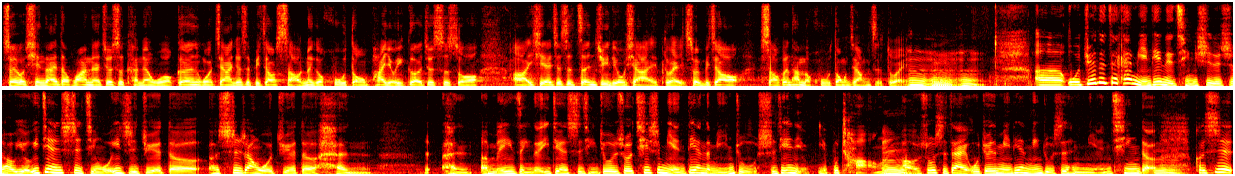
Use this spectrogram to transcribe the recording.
所以我现在的话呢，就是可能我跟我家人就是比较少那个互动，怕有一个就是说啊一些就是证据留下来，对，所以比较少跟他们互动这样子，对。嗯嗯嗯。呃，我觉得在看缅甸的情势的时候，有一件事情我一直觉得呃是让我觉得很。很 amazing 的一件事情，就是说，其实缅甸的民主时间也也不长啊。说实在，我觉得缅甸的民主是很年轻的。嗯。可是，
